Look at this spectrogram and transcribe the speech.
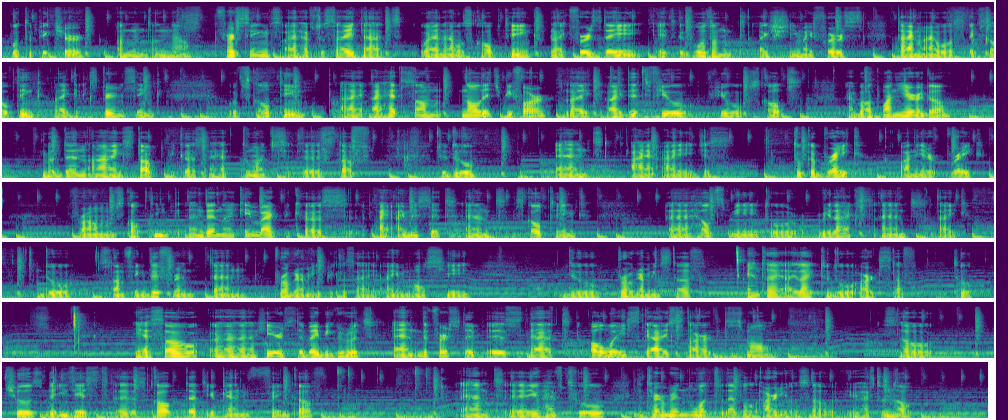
put a picture on, on now. First things I have to say that when I was sculpting, like first day, it, it wasn't actually my first time I was sculpting, like experiencing with sculpting. I, I had some knowledge before, like I did few few sculpts about one year ago, but then I stopped because I had too much uh, stuff to do and I, I just took a break, one year break from sculpting and then I came back because I, I missed it and sculpting uh, helps me to relax and like do something different than programming because I, I mostly do programming stuff and I, I like to do art stuff too. Yeah, so uh, here's the baby Groot and the first tip is that always guys start small. So choose the easiest uh, sculpt that you can think of and uh, you have to determine what level are you so you have to know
